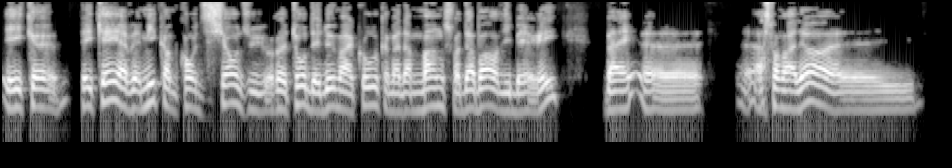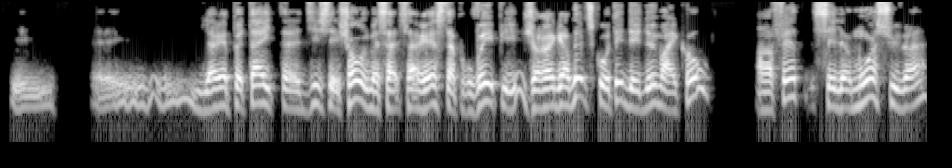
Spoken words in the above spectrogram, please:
et que Pékin avait mis comme condition du retour des deux Michael que Mme Mang soit d'abord libérée, ben euh, à ce moment-là, euh, il, aurait peut-être dit ces choses, mais ça, ça, reste à prouver. Puis je regardais du côté des deux Michael. En fait, c'est le mois suivant,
